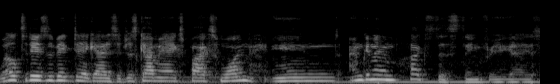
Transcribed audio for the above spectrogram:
Well, today's a big day, guys. I just got my Xbox One, and I'm gonna unbox this thing for you guys.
